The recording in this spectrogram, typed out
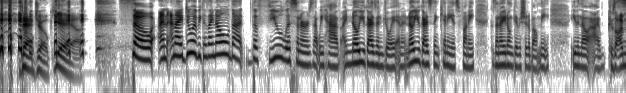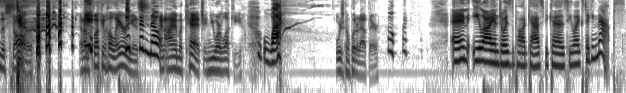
Dad joke, yeah. so and and I do it because I know that the few listeners that we have, I know you guys enjoy it and I know you guys think Kenny is funny because I know you don't give a shit about me even though I Because I'm the star. and I'm fucking hilarious. Even though- and I am a catch, and you are lucky. wow. We're just gonna put it out there. And Eli enjoys the podcast because he likes taking naps.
